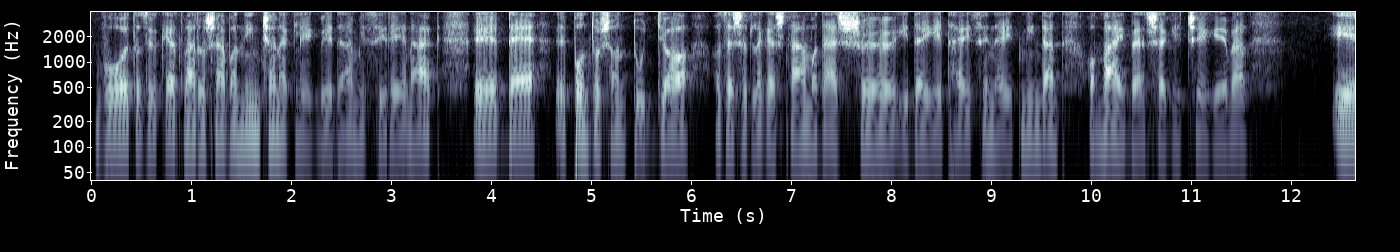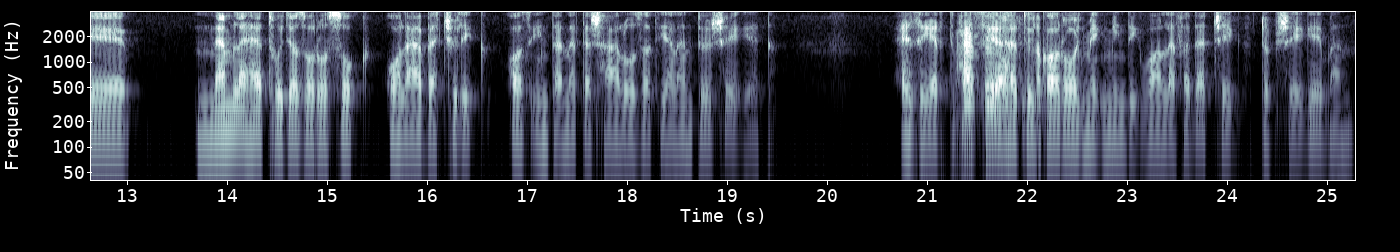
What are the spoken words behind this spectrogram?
volt, az ő kertvárosában nincsenek légvédelmi szirénák, de pontosan tudja az esetleges támadás idejét, helyszíneit, mindent a Viber segítségével. É, nem lehet, hogy az oroszok alábecsülik az internetes hálózat jelentőségét? Ezért hát, beszélhetünk hiszem, arról, hogy még mindig van lefedettség többségében?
